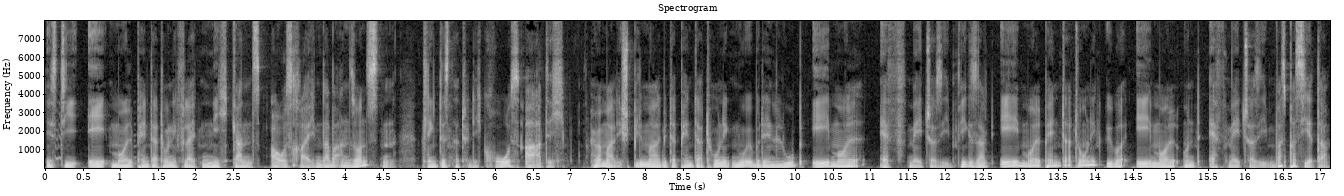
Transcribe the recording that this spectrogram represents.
ist die E-Moll-Pentatonik vielleicht nicht ganz ausreichend, aber ansonsten klingt es natürlich großartig. Hör mal, ich spiele mal mit der Pentatonik nur über den Loop E-Moll, F Major 7. Wie gesagt, E-Moll Pentatonik über E-Moll und F Major 7. Was passiert da?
